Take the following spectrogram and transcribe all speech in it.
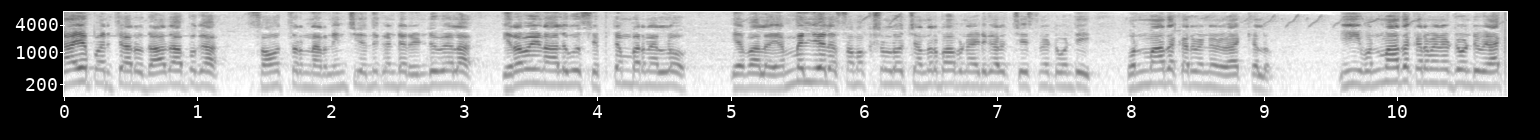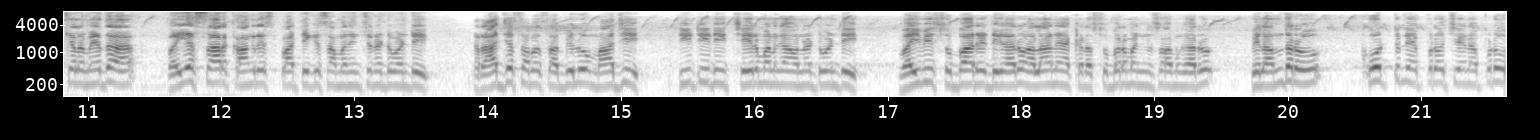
గాయపరిచారు దాదాపుగా సంవత్సరంన్నర నుంచి. ఎందుకంటే రెండు వేల ఇరవై నాలుగు సెప్టెంబర్ నెలలో ఇవాళ ఎమ్మెల్యేల సమక్షంలో చంద్రబాబు నాయుడు గారు చేసినటువంటి ఉన్మాదకరమైన వ్యాఖ్యలు. ఈ ఉన్మాదకరమైనటువంటి వ్యాఖ్యల మీద వైఎస్ఆర్ కాంగ్రెస్ పార్టీకి సంబంధించినటువంటి రాజ్యసభ సభ్యులు మాజీ టీటీడీ చైర్మన్గా ఉన్నటువంటి వైవి సుబ్బారెడ్డి గారు అలానే అక్కడ సుబ్రహ్మణ్య స్వామి గారు వీళ్ళందరూ కోర్టును అప్రోచ్ అయినప్పుడు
